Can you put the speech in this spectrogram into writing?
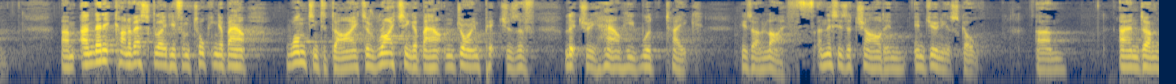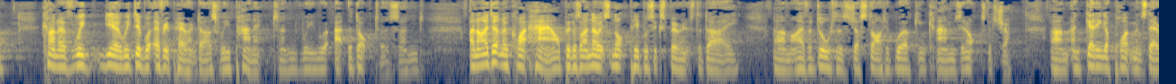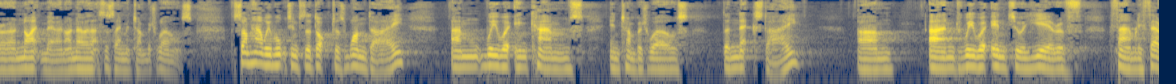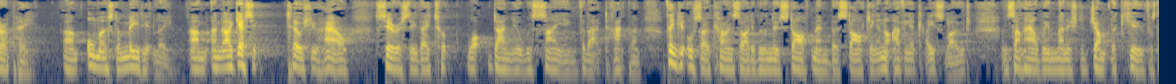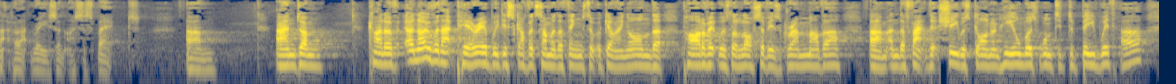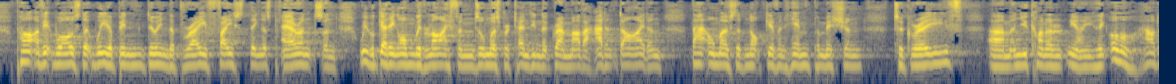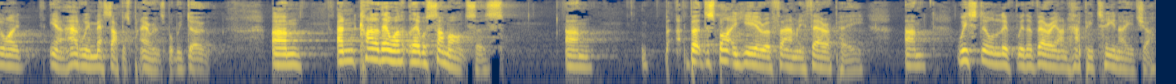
Um, and then it kind of escalated from talking about wanting to die to writing about and drawing pictures of literally how he would take his own life. And this is a child in, in junior school. Um, and um, kind of we, you know, we did what every parent does. We panicked and we were at the doctors. And, and I don't know quite how, because I know it's not people's experience today. Um, I have a daughter that's just started working CAMHS in Oxfordshire, um, and getting appointments there are a nightmare, and I know that's the same in Tunbridge Wells. Somehow we walked into the doctor's one day, and we were in CAMHS in Tunbridge Wells the next day, um, and we were into a year of family therapy um, almost immediately. Um, and I guess it tells you how seriously they took what Daniel was saying for that to happen. I think it also coincided with a new staff member starting and not having a caseload, and somehow we managed to jump the queue for that, for that reason, I suspect. Um, and um, kind of, and over that period, we discovered some of the things that were going on. That part of it was the loss of his grandmother, um, and the fact that she was gone, and he almost wanted to be with her. Part of it was that we had been doing the brave face thing as parents, and we were getting on with life and almost pretending that grandmother hadn't died, and that almost had not given him permission to grieve. Um, and you kind of, you know, you think, oh, how do I, you know, how do we mess up as parents? But we do. Um, and kind of there were, there were some answers. Um, but, despite a year of family therapy, um, we still lived with a very unhappy teenager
